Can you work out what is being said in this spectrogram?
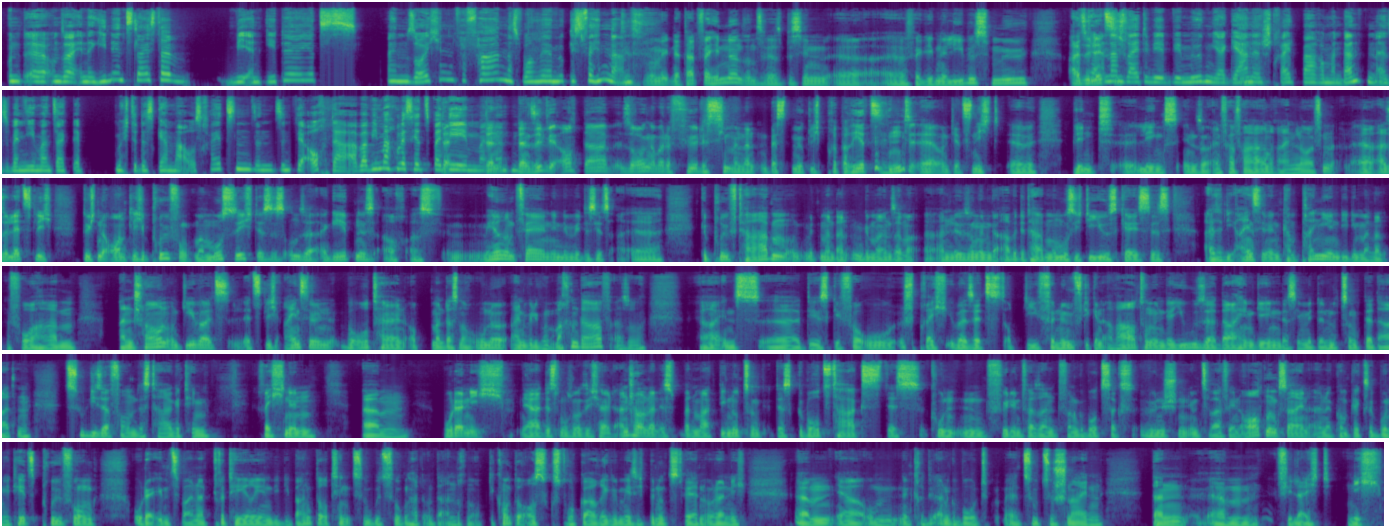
Und äh, unser Energiedienstleister, wie entgeht der jetzt einem solchen Verfahren? Das wollen wir ja möglichst verhindern. Das wollen wir in der Tat verhindern, sonst wäre es ein bisschen äh, äh, vergebene Liebesmüh. Also Auf der anderen Seite, wir, wir mögen ja gerne streitbare Mandanten. Also wenn jemand sagt, er möchte das gerne mal ausreizen, dann sind wir auch da. Aber wie machen wir es jetzt bei da, dem Mandanten? Dann, dann, sind wir auch da, sorgen aber dafür, dass die Mandanten bestmöglich präpariert sind äh, und jetzt nicht äh, blind äh, links in so ein Verfahren reinläufen. Äh, also letztlich durch eine ordentliche Prüfung. Man muss sich, das ist unser Ergebnis auch aus mehreren Fällen, in denen wir das jetzt äh, geprüft haben und mit Mandanten gemeinsam äh, an Lösungen gearbeitet haben, man muss sich die Use Cases, also die einzelnen Kampagnen, die die Mandanten vorhaben, anschauen und jeweils letztlich einzeln beurteilen, ob man das noch ohne Einwilligung machen darf. Also ja, ins äh, DSGVO-Sprech übersetzt, ob die vernünftigen Erwartungen der User dahin gehen, dass sie mit der Nutzung der Daten zu dieser Form des Targeting rechnen. Ähm, oder nicht. Ja, das muss man sich halt anschauen. Dann ist, man mag die Nutzung des Geburtstags des Kunden für den Versand von Geburtstagswünschen im Zweifel in Ordnung sein. Eine komplexe Bonitätsprüfung oder eben 200 Kriterien, die die Bank dorthin zugezogen hat, unter anderem, ob die Kontoausdrucksdrucker regelmäßig benutzt werden oder nicht, ähm, ja, um ein Kreditangebot äh, zuzuschneiden, dann ähm, vielleicht nicht.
